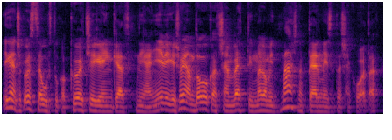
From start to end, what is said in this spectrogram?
Igen, csak összeúztuk a költségeinket néhány évig, és olyan dolgokat sem vettünk meg, amit másnak természetesek voltak.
